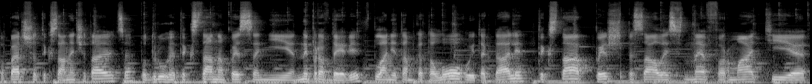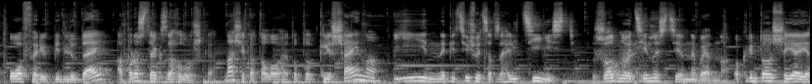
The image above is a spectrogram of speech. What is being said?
по-перше, текста не читаються. По-друге, текста написані неправдиві в плані там каталогу і так далі. Текста пиш писались не в форматі оферів під людей, а просто як заглушка. Наші каталоги, тобто клішейно і не підсвічується взагалі цінність. Жодної цінності не видно. Окрім того, що є, є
